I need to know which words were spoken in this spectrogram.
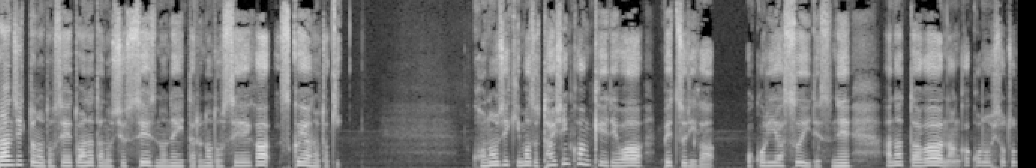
ランジットの土星とあなたの出生図のネイタルの土星がスクエアの時。この時期、まず対人関係では別離が起こりやすいですね。あなたがなんかこの人ちょっ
